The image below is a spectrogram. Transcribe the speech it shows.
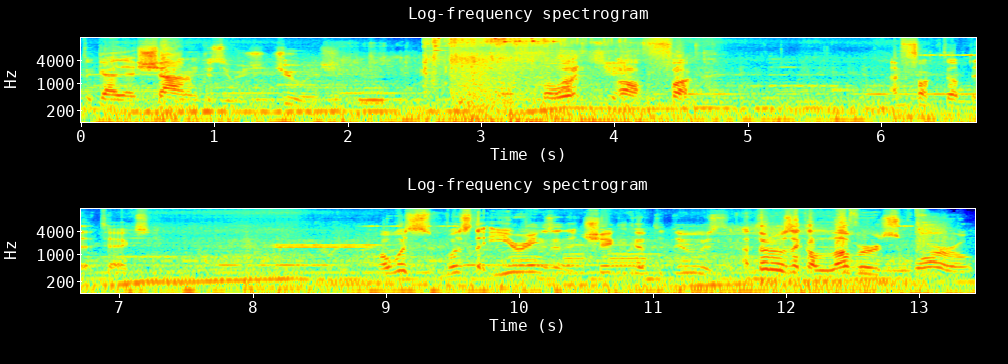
the guy that shot him because he was Jewish. Oh, what? oh fuck! I fucked up that taxi. What was what's the earrings and the chick have to do? Is I thought it was like a lover's quarrel.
